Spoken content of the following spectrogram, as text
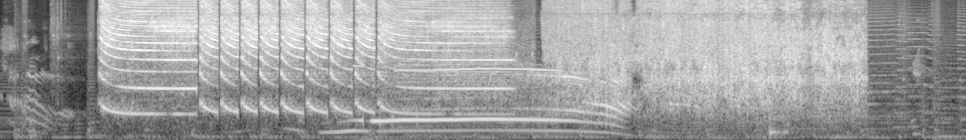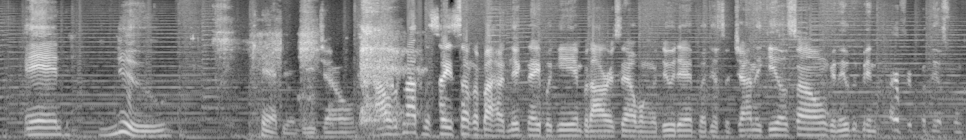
And new champion, B. Jones. I was about to say something about her nickname again, but I already said I wasn't gonna do that. But it's a Johnny Gill song, and it would have been perfect for this one.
